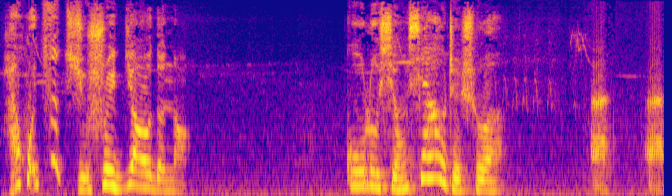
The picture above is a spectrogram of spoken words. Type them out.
还会自己睡觉的呢。咕噜熊笑着说：“哈哈，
